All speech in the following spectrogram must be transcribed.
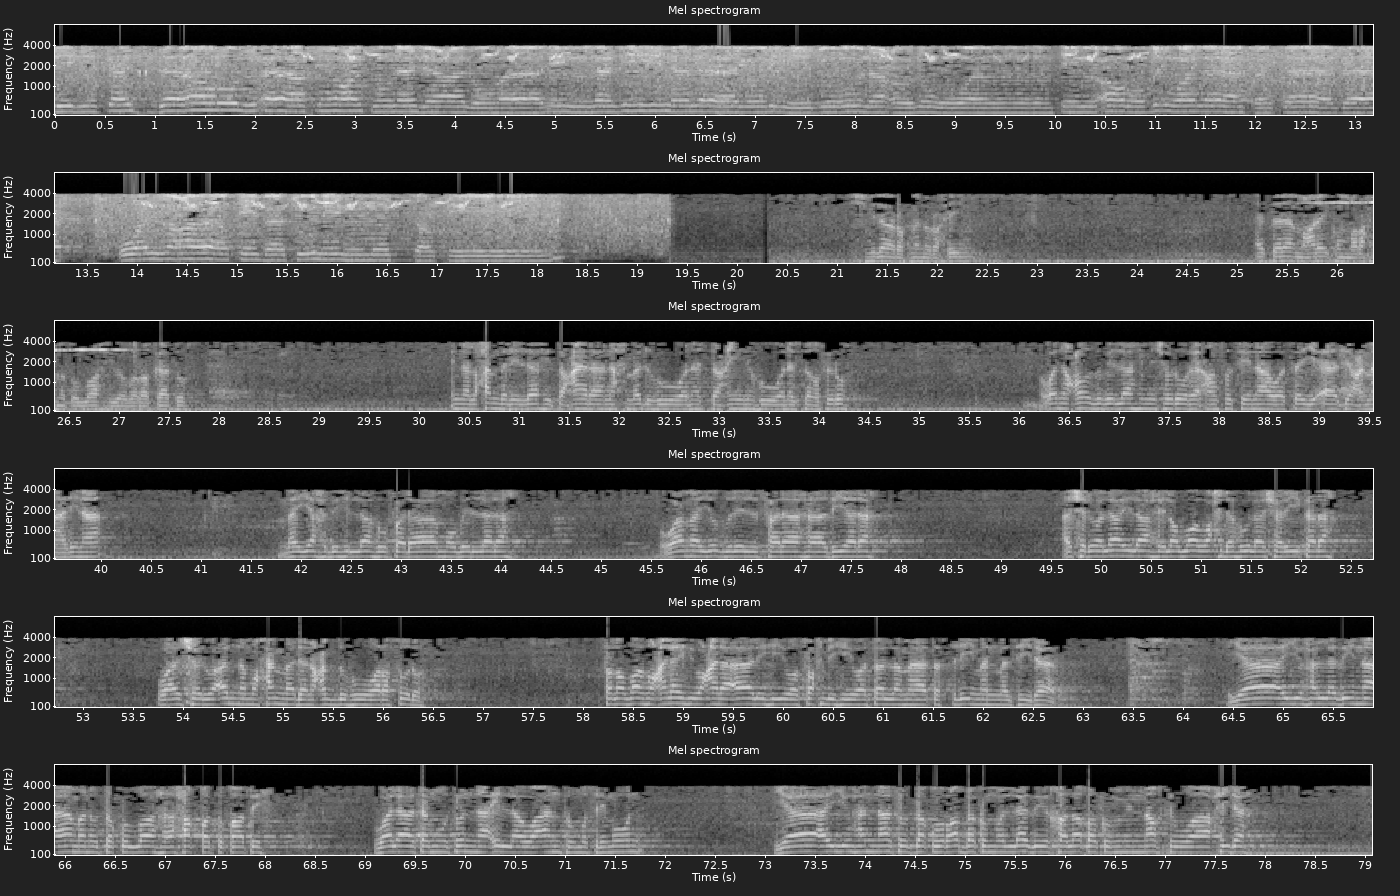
تلك الدار الآخرة نجعلها للذين لا يريدون علوا في الأرض ولا فسادا والعاقبة للمتقين. بسم الله الرحمن الرحيم. السلام عليكم ورحمة الله وبركاته. إن الحمد لله تعالى نحمده ونستعينه ونستغفره ونعوذ بالله من شرور أنفسنا وسيئات أعمالنا من يهده الله فلا مضل له ومن يضلل فلا هادي له أشهد أن لا إله إلا الله وحده لا شريك له وأشهد أن محمدا عبده ورسوله صلى الله عليه وعلى آله وصحبه وسلم تسليما مزيدا. يا أيها الذين آمنوا اتقوا الله حق تقاته ولا تموتن إلا وأنتم مسلمون. يا أيها الناس اتقوا ربكم الذي خلقكم من نفس واحدة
